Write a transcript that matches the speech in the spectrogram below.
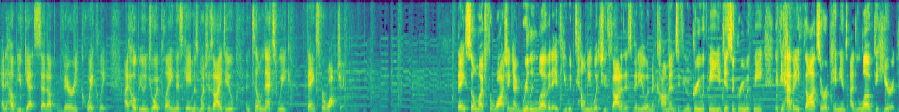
and help you get set up very quickly. I hope you enjoy playing this game as much as I do. Until until next week, thanks for watching. Thanks so much for watching. I'd really love it if you would tell me what you thought of this video in the comments. If you agree with me, you disagree with me, if you have any thoughts or opinions, I'd love to hear it.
